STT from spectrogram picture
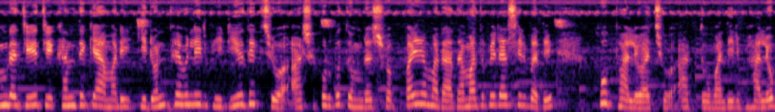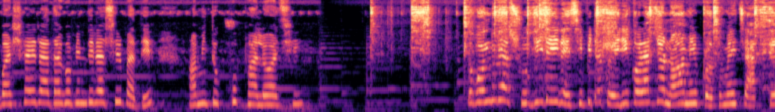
তোমরা যে যেখান থেকে আমার এই কিরণ ফ্যামিলির ভিডিও দেখছ, আশা করব তোমরা সবাই আমার রাধা মাধবের আশীর্বাদে খুব ভালো আছো। আর তোমাদের ভালোবাসায় রাধা গোবিন্দের আশীর্বাদে আমি তো খুব ভালো আছি। তো বন্ধুরা, সুজির এই রেসিপিটা তৈরি করার জন্য আমি প্রথমে চারটে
